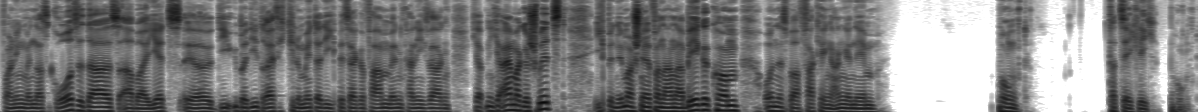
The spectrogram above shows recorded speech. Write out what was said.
vor allem wenn das Große da ist. Aber jetzt, äh, die über die 30 Kilometer, die ich bisher gefahren bin, kann ich sagen, ich habe nicht einmal geschwitzt, ich bin immer schnell von A nach B gekommen und es war fucking angenehm. Punkt. Tatsächlich, Punkt.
